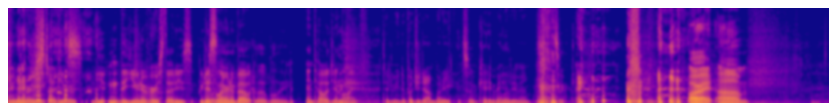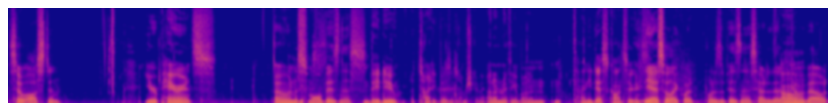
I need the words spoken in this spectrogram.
Universe studies U- the universe studies. We just Cool. learn about globally. intelligent life. Didn't mean to put you down, buddy. It's okay, I love man. you, man. All right. Um. So Austin, your parents own a small business. They do A tiny business. I'm just kidding. I don't know anything about it. Mm, tiny desk concerts. Yeah. So like, what what is the business? How did that come Um, about?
